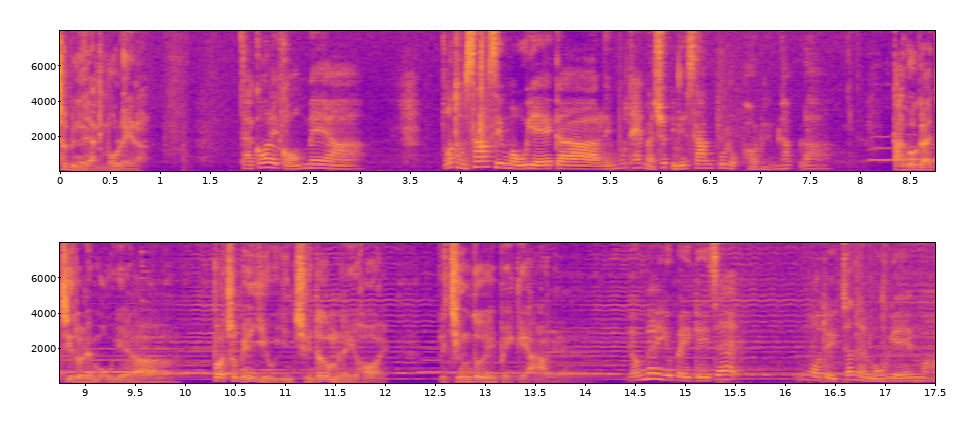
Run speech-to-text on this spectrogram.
出邊嘅人唔好理啦。大哥你講咩啊？我同三少冇嘢㗎，你唔好聽埋出邊啲三姑六婆亂噏啦。大哥梗係知道你冇嘢啦，不過出邊啲謠言傳得咁厲害，你始終都要避忌下嘅。有咩要避忌啫？咁我哋真係冇嘢啊嘛。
